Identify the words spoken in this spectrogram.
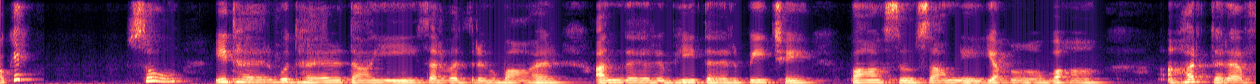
ఓకే? సో ఇధర్ ఉధర్ దాయి సర్వత్ర బాహర్ అందర్ భీతర్ పీచే పాస్ సామ్నే యహా వహా హర్ తరఫ్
